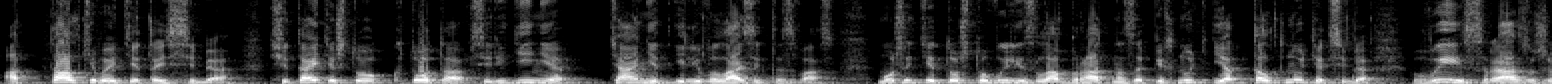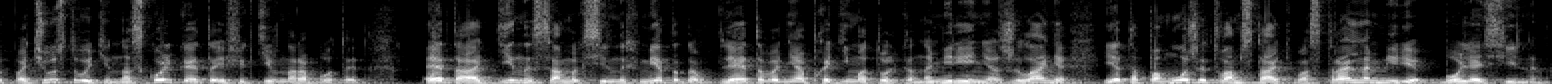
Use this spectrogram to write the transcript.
отталкивайте это из себя. Считайте, что кто-то в середине тянет или вылазит из вас. Можете то, что вылезло обратно запихнуть и оттолкнуть от себя. Вы сразу же почувствуете, насколько это эффективно работает. Это один из самых сильных методов. Для этого необходимо только намерение, желание. И это поможет вам стать в астральном мире более сильным.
